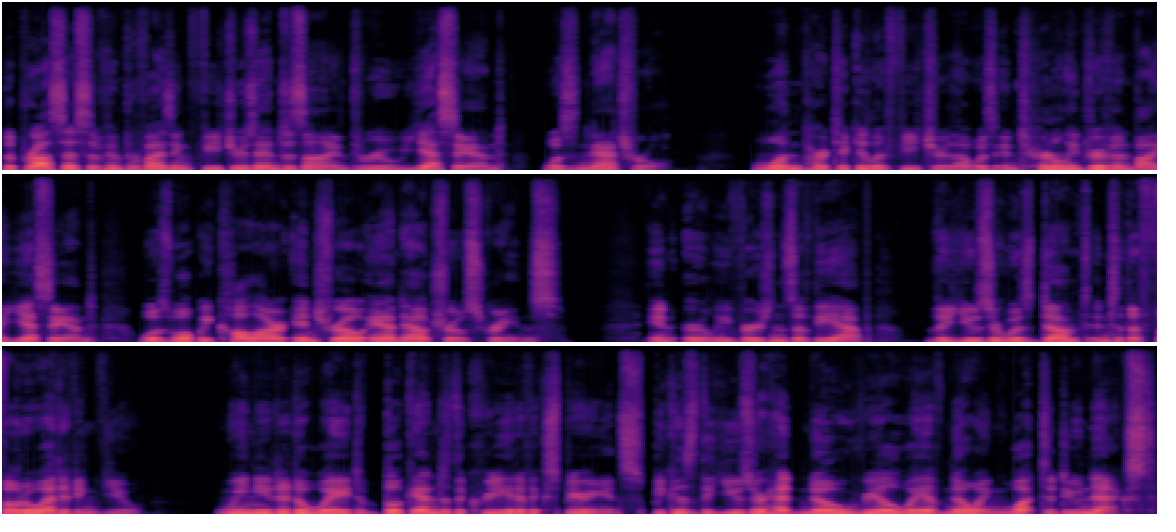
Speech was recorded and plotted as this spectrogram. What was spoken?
the process of improvising features and design through Yes and was natural. One particular feature that was internally driven by Yes and was what we call our intro and outro screens. In early versions of the app, the user was dumped into the photo editing view. We needed a way to bookend the creative experience because the user had no real way of knowing what to do next.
